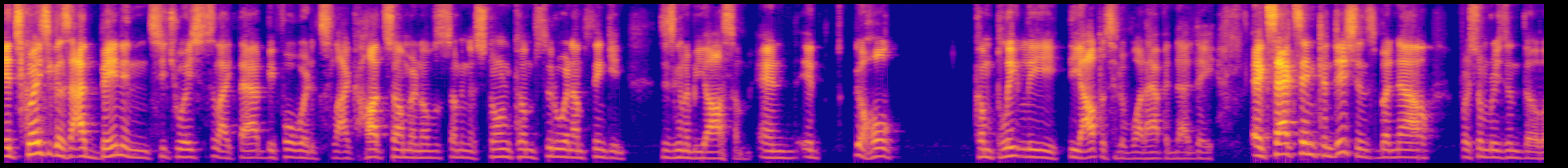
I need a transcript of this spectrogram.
it's crazy because I've been in situations like that before where it's like hot summer and all of a sudden a storm comes through and I'm thinking this is gonna be awesome. And it the whole completely the opposite of what happened that day. Exact same conditions, but now for some reason the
